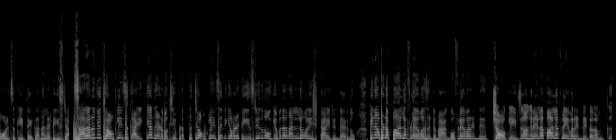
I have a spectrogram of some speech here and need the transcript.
ബോൾസ് ഒക്കെ ഇട്ടേക്കുക നല്ല ടേസ്റ്റാണ് സാധാരണ ഞാൻ ചോക്ലേറ്റ്സ് കഴിക്കാതെയാണ് പക്ഷെ ഇവിടുത്തെ ചോക്ലേറ്റ്സ് എനിക്ക് അവിടെ ടേസ്റ്റ് ചെയ്ത് നോക്കിയപ്പോൾ തന്നെ നല്ലപോലെ ഇഷ്ടമായിട്ടുണ്ടായിരുന്നു പിന്നെ അവിടെ പല ഫ്ലേവേഴ്സ് ഉണ്ട്. മാംഗോ ഫ്ലേവർ ഉണ്ട്. ചോക്ലേറ്റ്സും അങ്ങനെയുള്ള പല ഫ്ലേവർ ഉണ്ട് കേട്ടോ നമുക്ക്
